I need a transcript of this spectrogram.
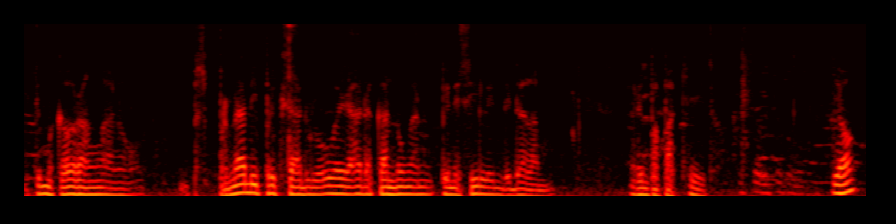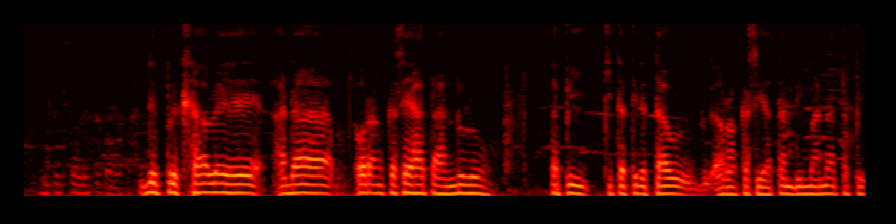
itu maka orang anu, pernah diperiksa dulu oh ya ada kandungan penisilin di dalam rimpa pakai itu. Yo? Diperiksa oleh siapa bapak diperiksa oleh ada orang kesehatan dulu. Tapi kita tidak tahu orang kesehatan di mana tapi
